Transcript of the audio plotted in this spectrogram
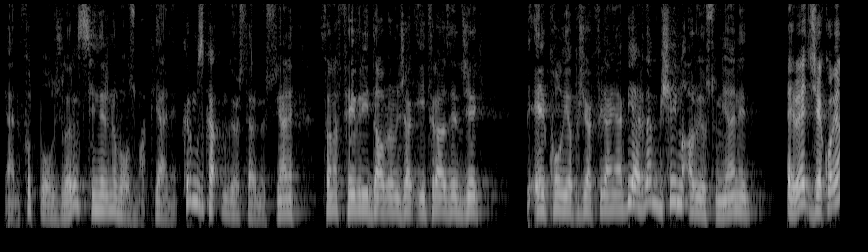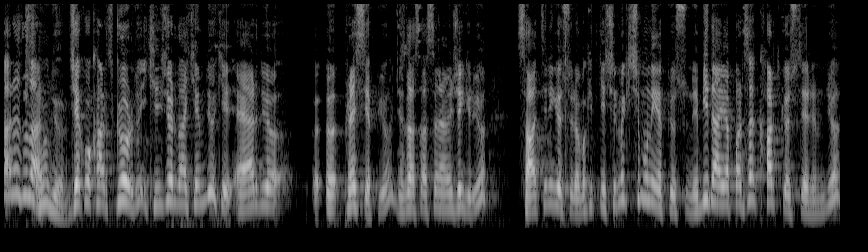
Yani futbolcuların sinirini bozmak. Yani kırmızı kart mı göstermiyorsun? Yani sana fevri davranacak, itiraz edecek, bir el kol yapacak falan. Yani bir yerden bir şey mi arıyorsun? Yani Evet Ceko'yu aradılar. Onu diyorum. Ceko kart gördü. İkinci yarıda hakem diyor ki eğer diyor pres yapıyor. Ceza sahasına önce giriyor. Saatini gösteriyor. Vakit geçirmek için bunu yapıyorsun diyor. Bir daha yaparsan kart gösteririm diyor.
